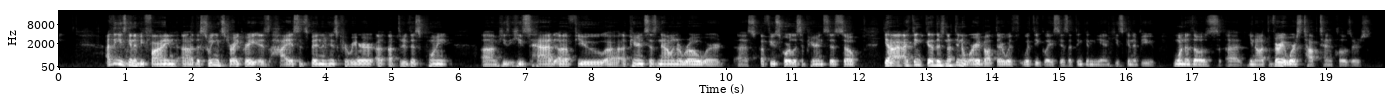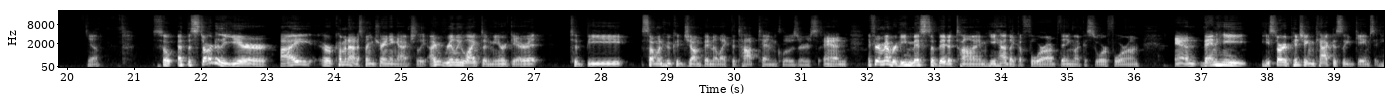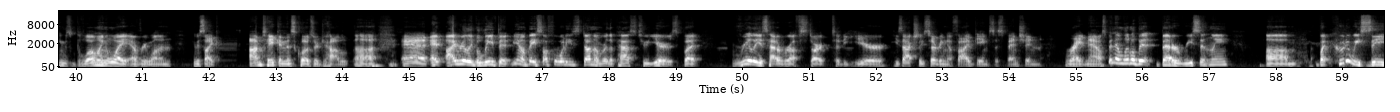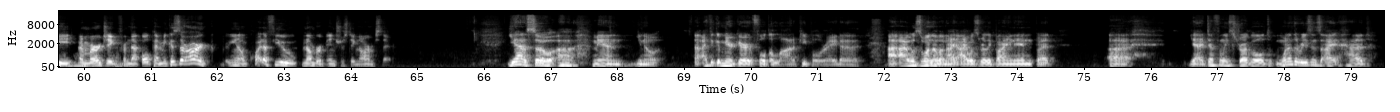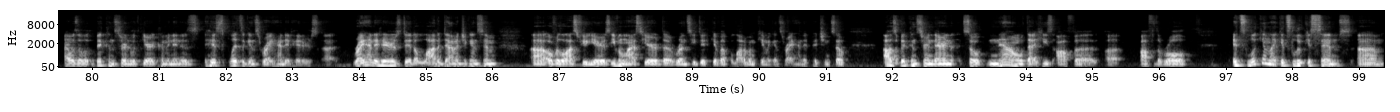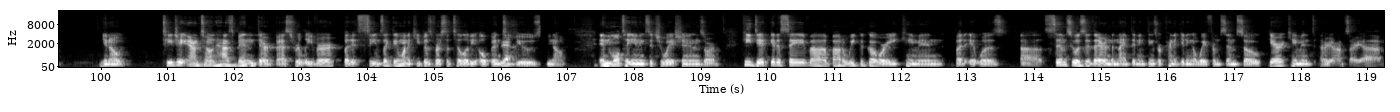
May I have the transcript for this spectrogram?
I think he's going to be fine. Uh, the swing and strike rate is highest it's been in his career uh, up through this point. Um, he's he's had a few uh, appearances now in a row where uh, a few scoreless appearances. So yeah, I think uh, there's nothing to worry about there with with Iglesias. I think in the end he's going to be one of those, uh, you know, at the very worst top ten closers. Yeah. So at the start of the year, I or coming out of spring training, actually, I really liked Amir Garrett to be someone who could jump into like the top 10 closers. And if you remember, he missed a bit of time. He had like a forearm thing, like a sore forearm. And then he he started pitching Cactus League games and he was blowing away everyone. He was like, I'm taking this closer job. Uh, and, and I really believed it, you know, based off of what he's done over the past two years. But really has had a rough start to the year. He's actually serving a five game suspension right now. It's been a little bit better recently. Um, but who do we see emerging from that bullpen? Because there are, you know, quite a few number of interesting arms there. Yeah. So, uh, man, you know, I think Amir Garrett fooled a lot of people, right? Uh, I, I, was one of them. I, I, was really buying in, but uh, yeah, I definitely struggled. One of the reasons I had I was a bit concerned with Garrett coming in is his splits against right-handed hitters. Uh, right-handed hitters did a lot of damage against him uh, over the last few years. Even last year, the runs he did give up, a lot of them came against right-handed pitching. So I was a bit concerned there. And so now that he's off a, uh, off the roll, it's looking like it's Lucas Sims. Um, you know, Tejay Antone has been their best reliever, but it seems like they want to keep his versatility open yeah. to use, you know, in multi-inning situations. Or he did get a save uh, about a week ago where he came in, but it was uh, Sims who was there in the ninth inning. Things were kind of getting away from Sims, so Garrett came in. Or, I'm sorry, uh,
